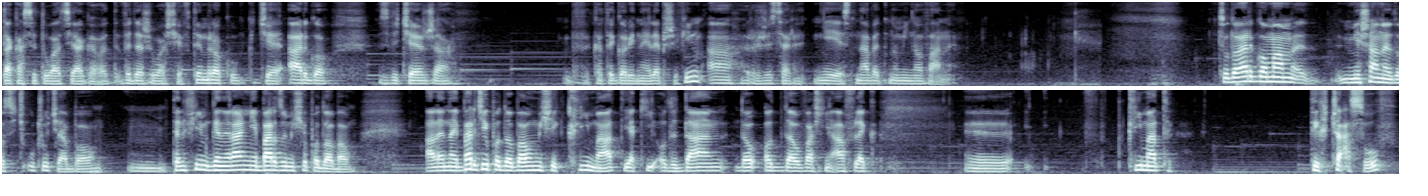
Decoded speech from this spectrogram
taka sytuacja wydarzyła się w tym roku, gdzie Argo zwycięża w kategorii najlepszy film, a reżyser nie jest nawet nominowany. Co do Argo mam mieszane dosyć uczucia, bo mm, ten film generalnie bardzo mi się podobał ale najbardziej podobał mi się klimat, jaki oddał właśnie Affleck. Yy, klimat tych czasów,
